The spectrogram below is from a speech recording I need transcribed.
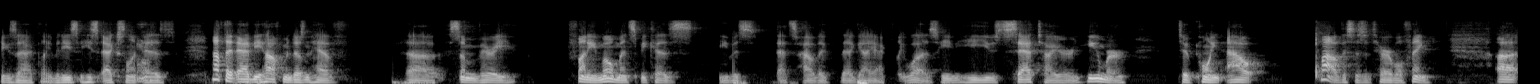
Exactly, but he's he's excellent as not that Abbie Hoffman doesn't have uh, some very funny moments because he was that's how the, that guy actually was. He he used satire and humor to point out, wow, this is a terrible thing. Uh,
